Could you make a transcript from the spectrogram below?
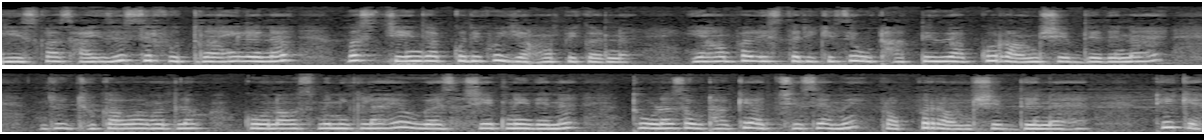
ये इसका साइज़ है सिर्फ़ उतना ही लेना है। बस चेंज आपको देखो यहाँ पे करना है। यहाँ पर इस तरीके से उठाते हुए आपको राउंड शेप दे देना है। जो झुका हुआ मतलब कोना उसमें निकला है, वैसा शेप नहीं देना है। थोड़ा सा उठा के अच्छे से हमें प्रॉपर राउंड शेप देना है। ठीक है?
